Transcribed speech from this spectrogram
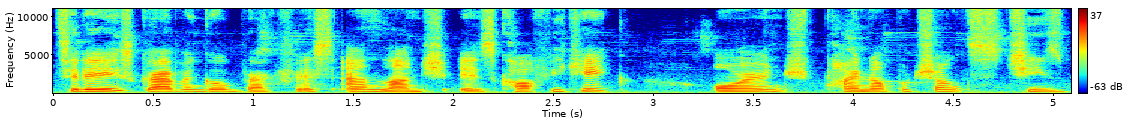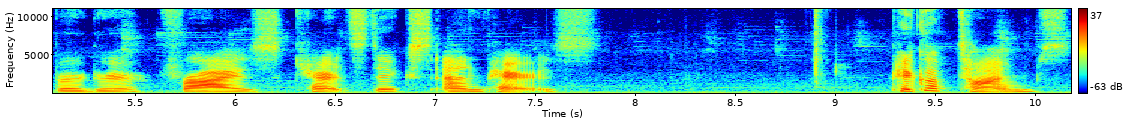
Today's grab and go breakfast and lunch is coffee cake, orange, pineapple chunks, cheeseburger, fries, carrot sticks, and pears. Pickup times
